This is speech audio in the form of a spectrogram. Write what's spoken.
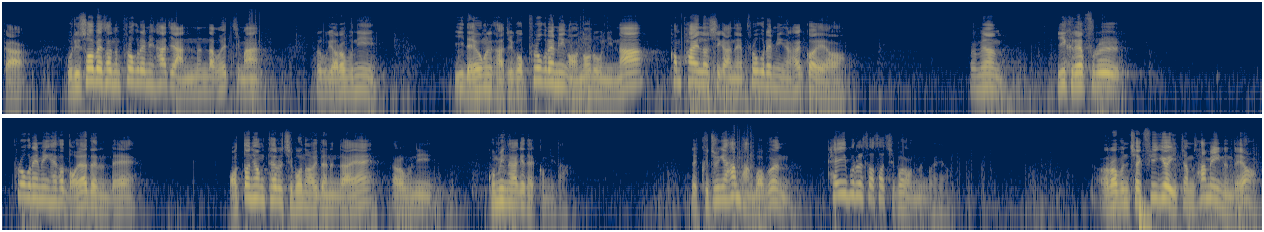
그러니까 우리 수업에서는 프로그래밍 하지 않는다고 했지만 결국 여러분이 이 내용을 가지고 프로그래밍 언어론이나 컴파일러 시간에 프로그래밍을 할 거예요. 그러면 이 그래프를 프로그래밍해서 넣어야 되는데 어떤 형태로 집어넣어야 되는가에 여러분이 고민을 하게 될 겁니다. 그 중에 한 방법은 테이블을 써서 집어넣는 거예요. 여러분 책 피규어 2.3에 있는데요.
